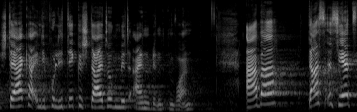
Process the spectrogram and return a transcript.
stärker in die Politikgestaltung mit einbinden wollen. Aber das ist jetzt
